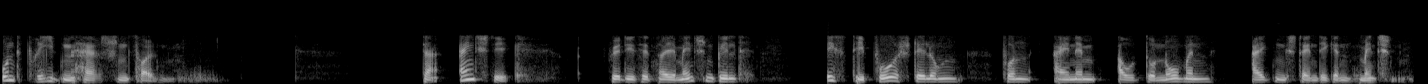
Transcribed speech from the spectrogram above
und Frieden herrschen sollen. Der Einstieg für dieses neue Menschenbild ist die Vorstellung von einem autonomen, eigenständigen Menschen.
